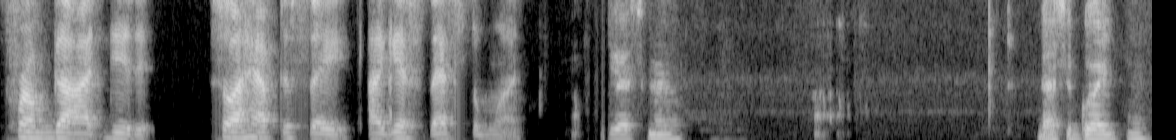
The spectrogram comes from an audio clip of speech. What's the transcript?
from God did it. So I have to say, I guess that's the one. Yes, ma'am. That's a great one.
